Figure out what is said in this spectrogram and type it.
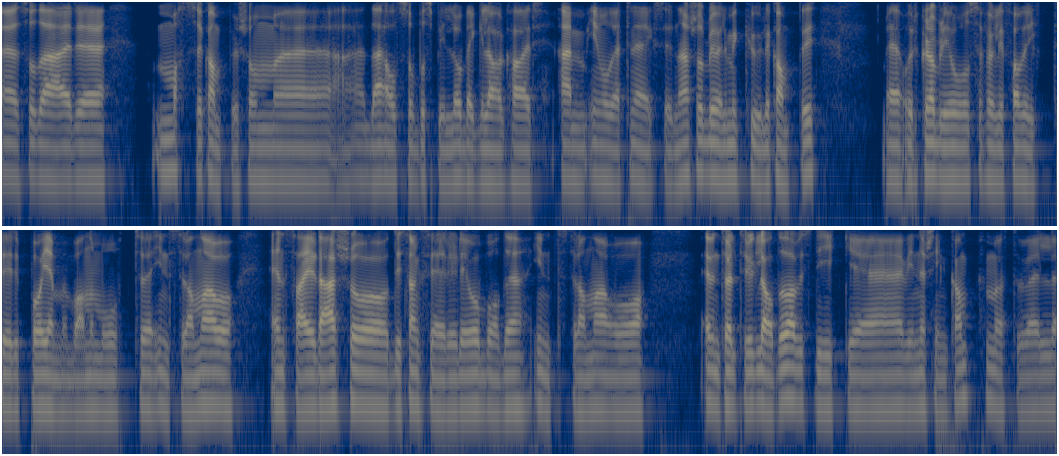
Eh, så det er eh, masse kamper som eh, er- der alt står på spill, og begge lag har, er involvert i nedrykksstriden her, så det blir veldig mye kule kamper. Orkla blir jo selvfølgelig favoritter på hjemmebane mot Innstranda, og en seier der så distanserer de jo både Innstranda og eventuelt Trygg Lade, da, hvis de ikke vinner sin kamp. Møter vel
